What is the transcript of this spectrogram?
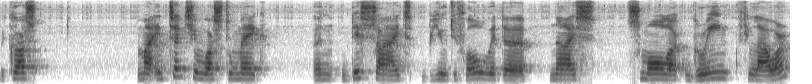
Because my intention was to make an, this side beautiful with a nice smaller green flower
